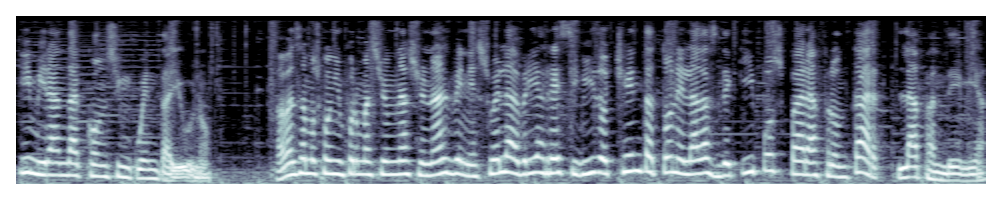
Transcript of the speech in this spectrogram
y Miranda con 51. Avanzamos con información nacional. Venezuela habría recibido 80 toneladas de equipos para afrontar la pandemia.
